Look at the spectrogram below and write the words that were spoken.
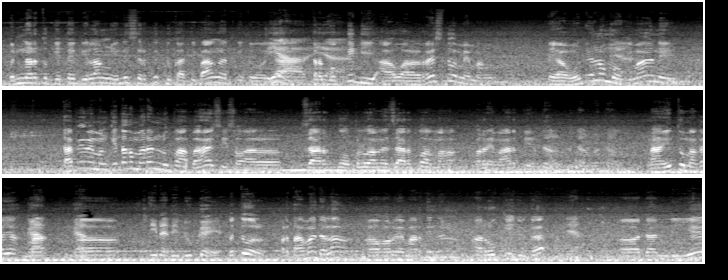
bener tuh kita bilang ini sirkuit Ducati banget gitu. Iya, ya terbukti di awal race tuh memang ya udah lo mau Iya. gimana? Tapi memang kita kemarin lupa bahas sih soal Zarko peluangnya Zarko sama Jorge Martin. Betul betul betul. Nah itu makanya nggak ma- nggak eh, tidak diduga ya? betul. Pertama adalah eh, Jorge Martin kan eh, rookie juga. Ya eh, dan dia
